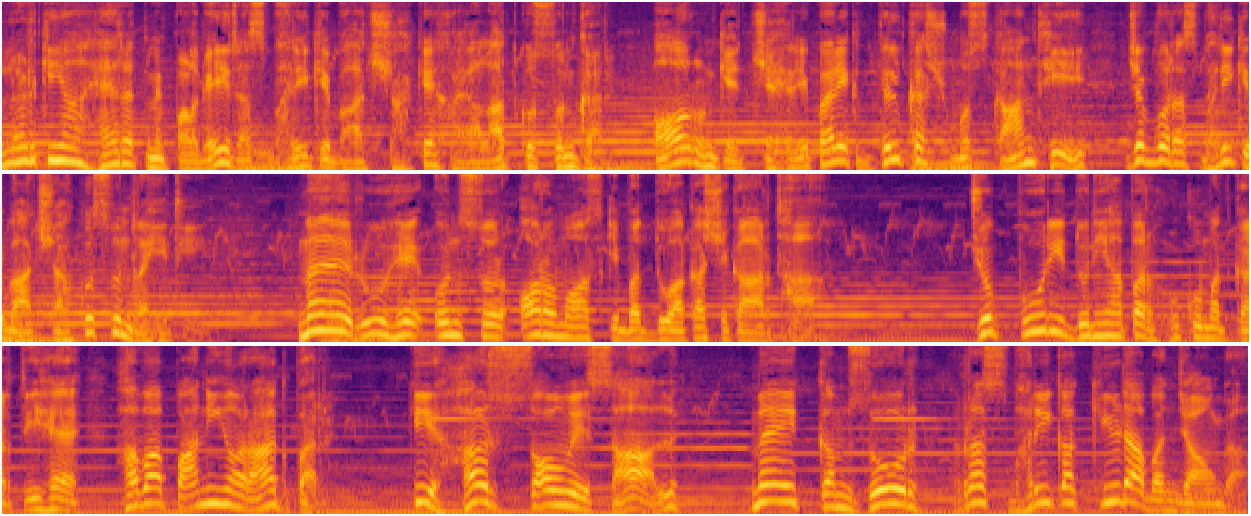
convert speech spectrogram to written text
लड़कियाँ हैरत में पड़ गई रस भरी के बादशाह के ख्यालात को सुनकर, और उनके चेहरे पर एक दिलकश मुस्कान थी जब वो रसभरी के बादशाह को सुन रही थी। मैं रूहे उनसुर और की बददुआ का शिकार था। जो पूरी दुनिया पर हुकूमत करती है हवा, पानी और आग पर, कि हर सौवे साल मैं एक कमज़ोर रस भरी का कीड़ा बन जाऊँगा।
